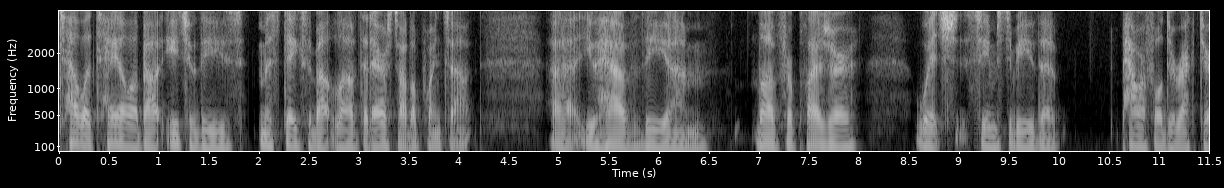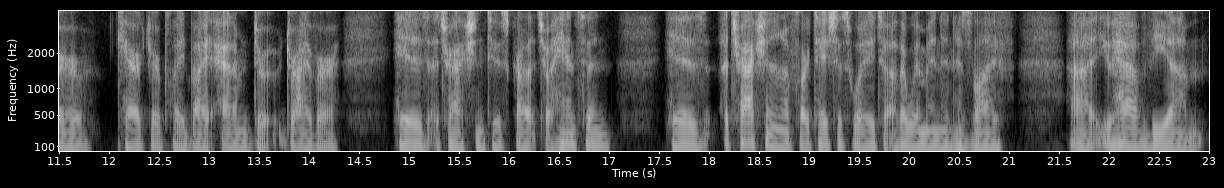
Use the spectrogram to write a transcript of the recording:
tell a tale about each of these mistakes about love that Aristotle points out. Uh, you have the um, love for pleasure, which seems to be the powerful director character played by Adam D- Driver, his attraction to Scarlett Johansson, his attraction in a flirtatious way to other women in his life. Uh, you have the um,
